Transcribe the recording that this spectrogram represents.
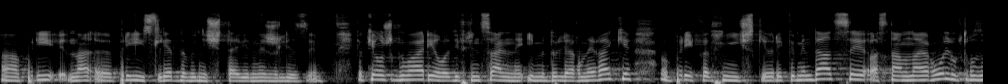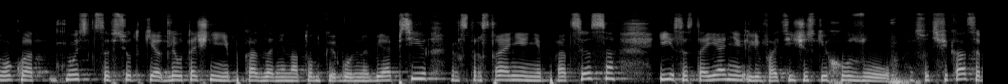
э, при, э, при исследовании щитовидной железы. Как я уже говорила, дифференциальные и медулярные раки при клинических рекомендации основная роль ультразвука относится все-таки для уточнения показаний на тонкоигольную биопсию, распространения процесса и состояния лимфатических узлов. Сертификация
